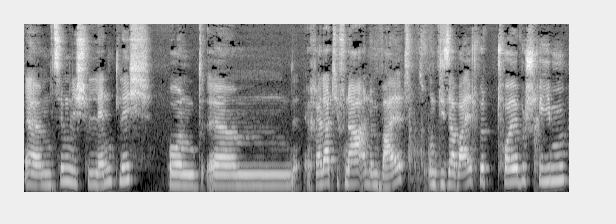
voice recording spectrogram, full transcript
ähm, ziemlich ländlich und ähm, relativ nah an einem Wald. Und dieser Wald wird toll beschrieben.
